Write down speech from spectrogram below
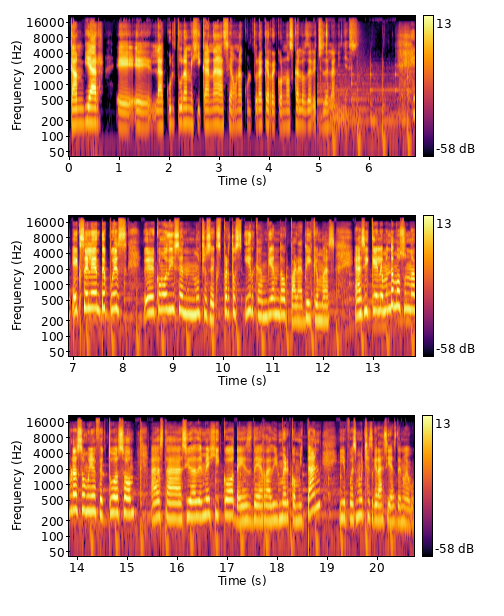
cambiar eh, eh, la cultura mexicana hacia una cultura que reconozca los derechos de la niñez. Excelente, pues eh, como dicen muchos expertos, ir cambiando paradigmas. Así que le mandamos un abrazo muy afectuoso hasta Ciudad de México desde Radimer Comitán y pues muchas gracias de nuevo.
